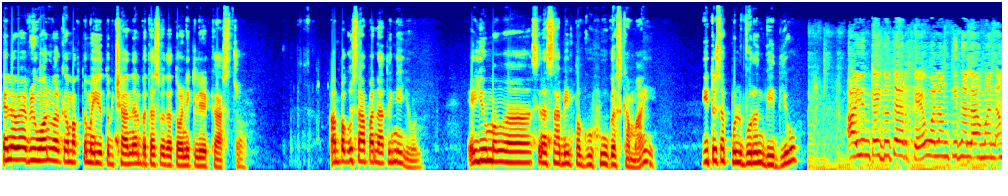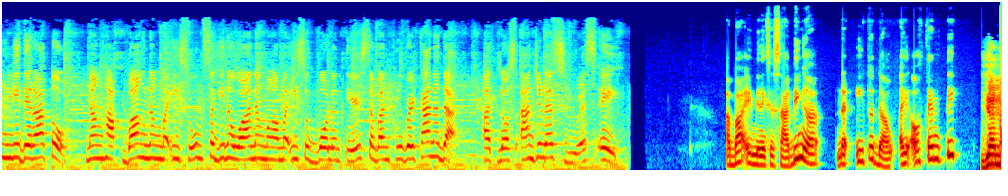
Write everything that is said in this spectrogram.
Hello everyone, welcome back to my YouTube channel, Batas with Attorney Claire Castro. Ang pag-usapan natin ngayon ay yung mga sinasabing paghuhugas kamay dito sa pulburon video. Ayon kay Duterte, walang kinalaman ang liderato ng hakbang ng maisog sa ginawa ng mga maisog volunteers sa Vancouver, Canada at Los Angeles, USA. Aba, ay may nagsasabi nga na ito daw ay authentic. Yan.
